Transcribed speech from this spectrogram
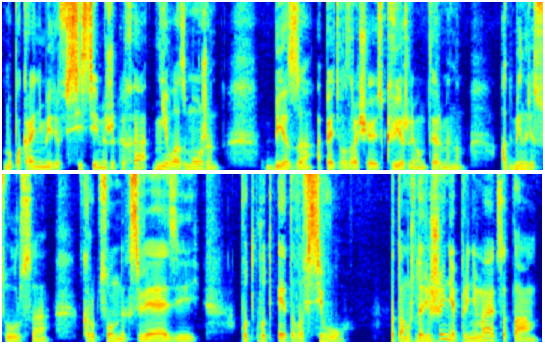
ну, по крайней мере, в системе ЖКХ, невозможен без, опять возвращаюсь к вежливым терминам, админ ресурса, коррупционных связей, вот, вот этого всего. Потому что угу. решения принимаются там.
